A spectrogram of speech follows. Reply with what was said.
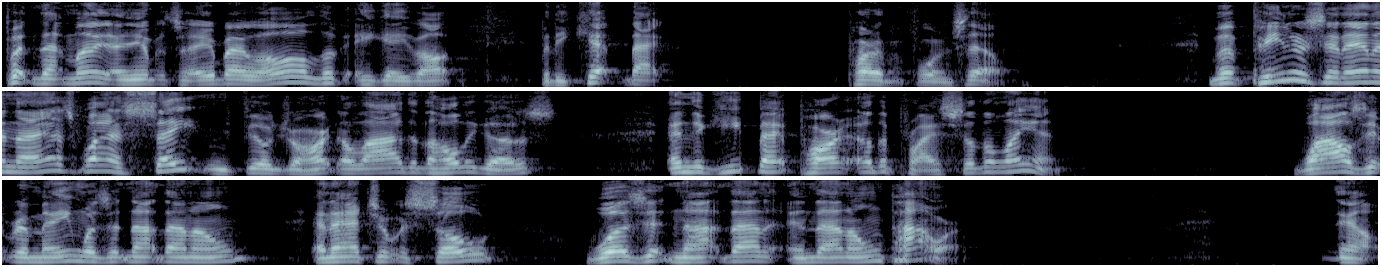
putting that money, and so everybody, oh, look, he gave out, but he kept back part of it for himself. But Peter said, Ananias, why has Satan filled your heart to lie to the Holy Ghost and to keep back part of the price of the land? Whiles it remained, was it not thine own? And after it was sold, was it not thine, in thine own power? Now,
